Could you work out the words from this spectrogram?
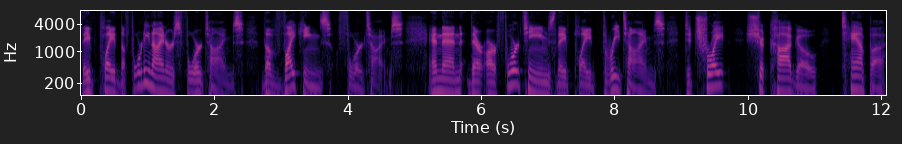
They've played the 49ers four times, the Vikings four times, and then there are four teams they've played three times Detroit, Chicago, Tampa,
